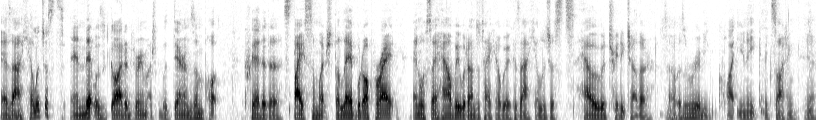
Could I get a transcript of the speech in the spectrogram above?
as archaeologists, and that was guided very much with Darran's input. Created a space in which the lab would operate, and also how we would undertake our work as archaeologists, how we would treat each other. So it was really quite unique, exciting, yeah.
